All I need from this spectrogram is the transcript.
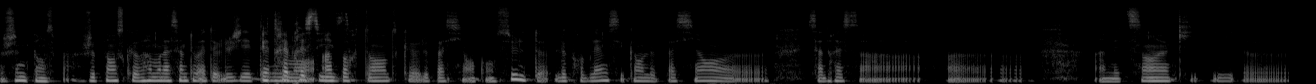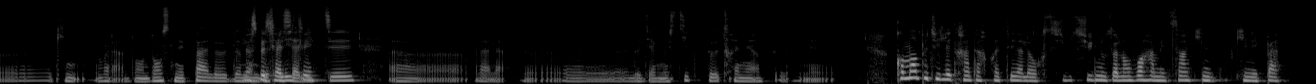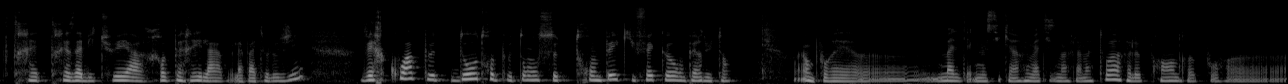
Je ne pense pas. Je pense que vraiment la symptomatologie est tellement très importante que le patient consulte. Le problème, c'est quand le patient euh, s'adresse à, un médecin qui, euh, qui voilà, dont, ce n'est pas le domaine la spécialité. Euh, voilà, le, diagnostic peut traîner un peu, mais Comment peut-il être interprété alors si, nous allons voir un médecin qui, n'est pas très, très habitué à repérer la, pathologie, vers quoi peut, d'autres peut-on se tromper qui fait qu'on perd du temps? On pourrait euh, mal diagnostiquer un rhumatisme inflammatoire et le prendre pour euh,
